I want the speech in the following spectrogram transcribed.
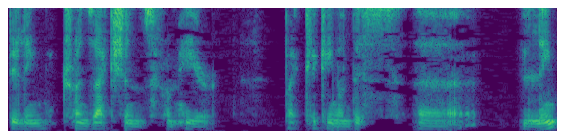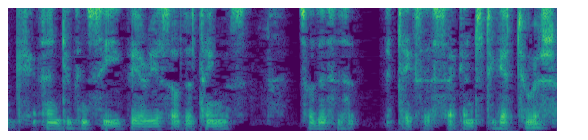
billing transactions from here by clicking on this uh, link and you can see various other things. So this is, it takes a second to get to it,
